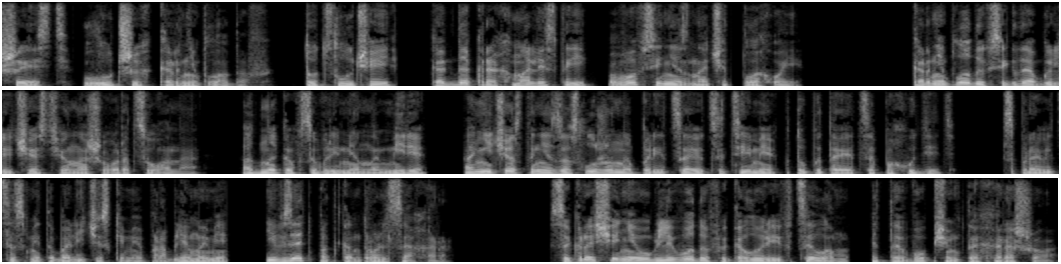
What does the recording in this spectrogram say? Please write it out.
6 лучших корнеплодов. Тот случай, когда крахмалистый вовсе не значит плохой. Корнеплоды всегда были частью нашего рациона, однако в современном мире они часто незаслуженно порицаются теми, кто пытается похудеть, справиться с метаболическими проблемами и взять под контроль сахар. Сокращение углеводов и калорий в целом — это, в общем-то, хорошо,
